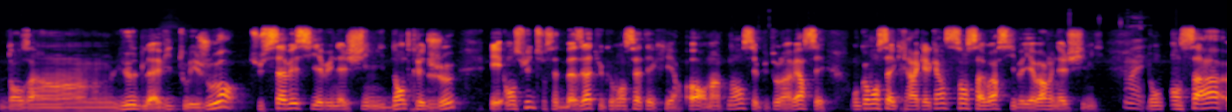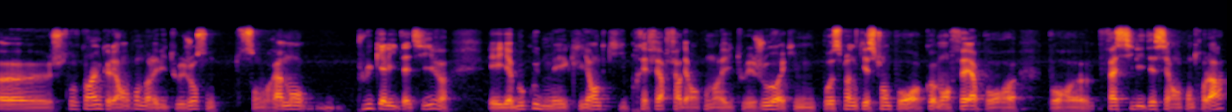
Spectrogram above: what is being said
dans un lieu de la vie de tous les jours, tu savais s'il y avait une alchimie d'entrée de jeu, et ensuite, sur cette base-là, tu commençais à t'écrire. Or, maintenant, c'est plutôt l'inverse, c'est on commence à écrire à quelqu'un sans savoir s'il va y avoir une alchimie. Donc, en ça, euh, je trouve quand même que les rencontres dans la vie de tous les jours sont, sont vraiment plus qualitatives. Et il y a beaucoup de mes clientes qui préfèrent faire des rencontres dans la vie de tous les jours et qui me posent plein de questions pour comment faire pour, pour euh, faciliter ces rencontres-là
